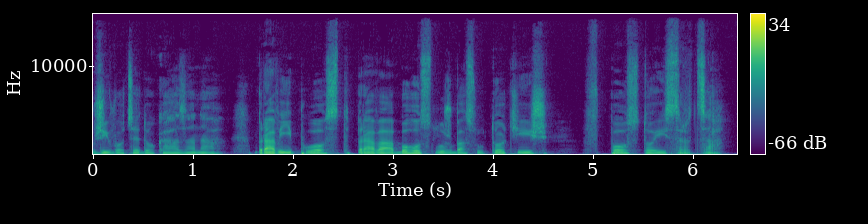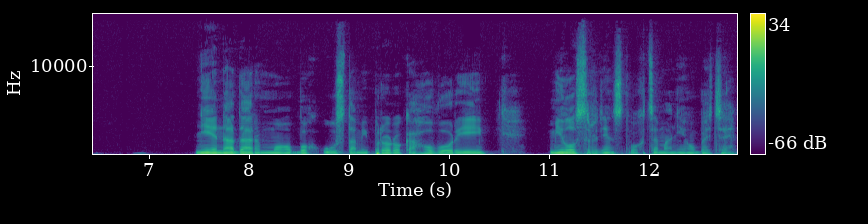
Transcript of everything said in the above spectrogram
v živote dokázaná. Pravý pôst, pravá bohoslužba sú totiž v postoji srdca. Nie nadarmo Boh ústami proroka hovorí, milosrdenstvo chce ma nie obete.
